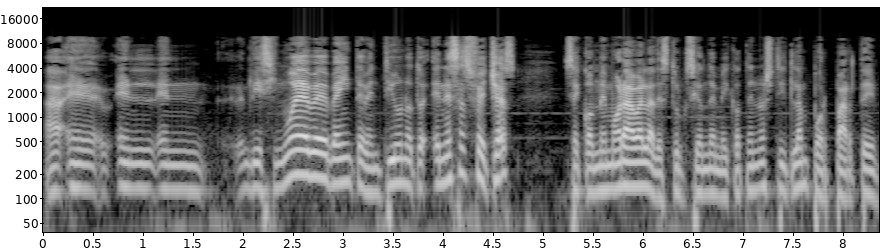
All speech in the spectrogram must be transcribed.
A- eh, en, en- en 19, 20, 21, to- en esas fechas se conmemoraba la destrucción de México Tenochtitlan por parte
